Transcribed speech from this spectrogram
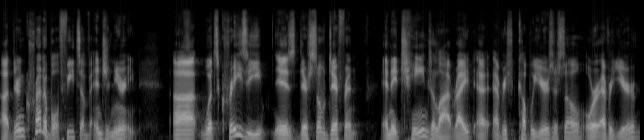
Uh, they're incredible feats of engineering. Uh, what's crazy is they're so different and they change a lot, right? Every couple years or so, or every year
